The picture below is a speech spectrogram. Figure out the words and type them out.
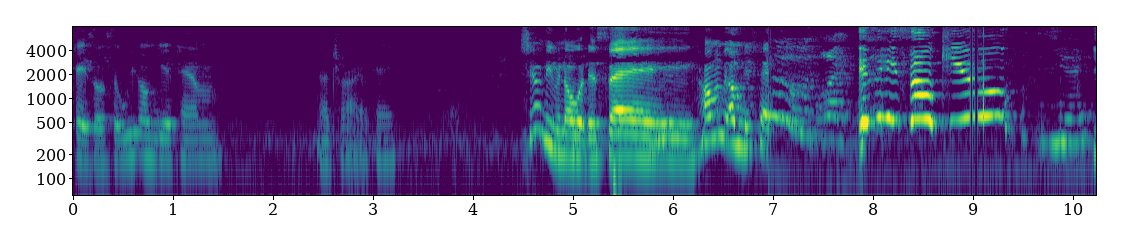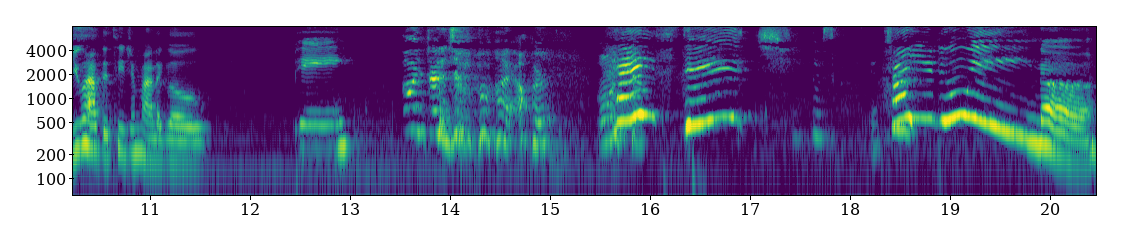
Queso, so we're gonna give him a try, okay? She don't even know what to say. Hold on, let me open this pack. Isn't he so cute? yes. You gonna have to teach him how to go pee. Oh, he's trying to jump on my arm. Hey, Stitch. How are you doing? Uh,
